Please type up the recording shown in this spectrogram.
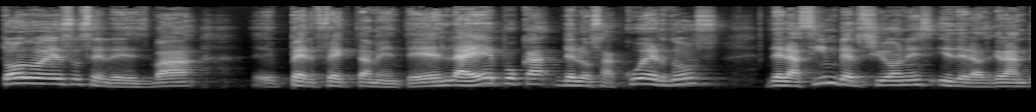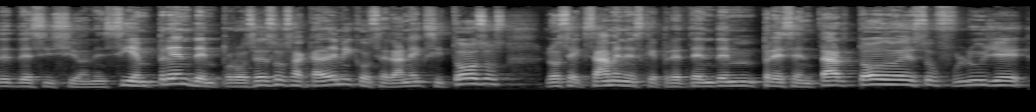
todo eso se les va eh, perfectamente. Es la época de los acuerdos de las inversiones y de las grandes decisiones. Si emprenden procesos académicos serán exitosos, los exámenes que pretenden presentar, todo eso fluye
